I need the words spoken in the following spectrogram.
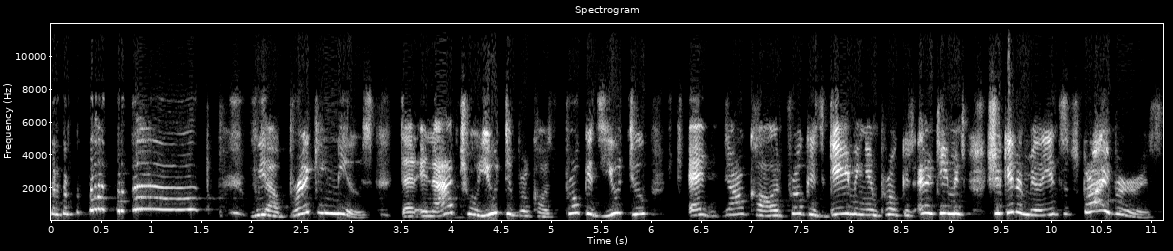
We have breaking news that an actual YouTuber called ProKids YouTube and now called ProKids Gaming and ProKids Entertainment should get a million subscribers.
